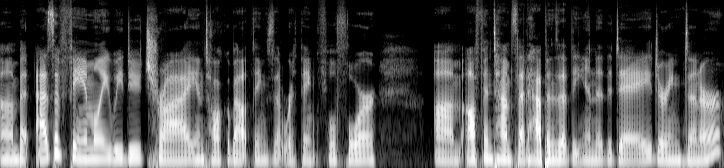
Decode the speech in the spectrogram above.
Um, but as a family, we do try and talk about things that we're thankful for. Um, oftentimes, that happens at the end of the day during dinner.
